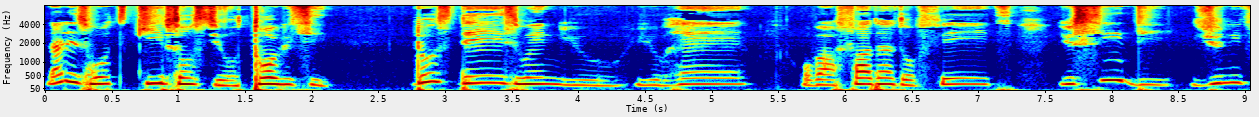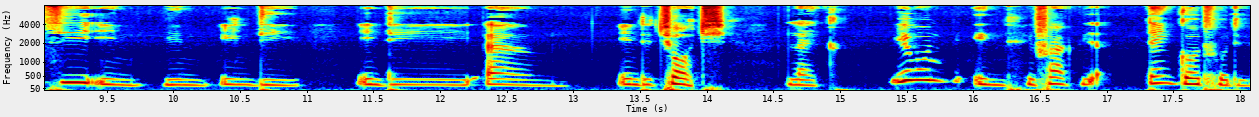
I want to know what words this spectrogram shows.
That is what gives us the authority. Those days when you you hear of our fathers of faith, you see the unity in in in the in the um in the church like even in in fact thank god for the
